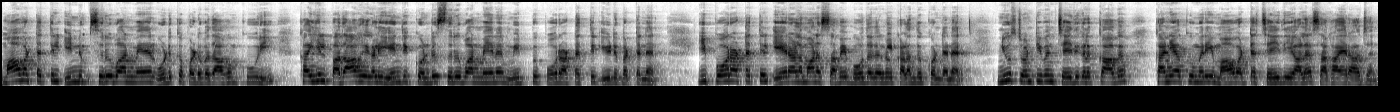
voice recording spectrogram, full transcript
மாவட்டத்தில் இன்னும் சிறுபான்மையினர் ஒடுக்கப்படுவதாகவும் கூறி கையில் பதாகைகளை ஏந்திக்கொண்டு சிறுபான்மையினர் மீட்பு போராட்டத்தில் ஈடுபட்டனர். இப்போராட்டத்தில் ஏராளமான சபை போதகர்கள் கலந்து கொண்டனர். நியூஸ் டுவெண்ட்டி ஒன் செய்திகளுக்காக கன்னியாகுமரி மாவட்ட செய்தியாளர் சகாயராஜன்.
